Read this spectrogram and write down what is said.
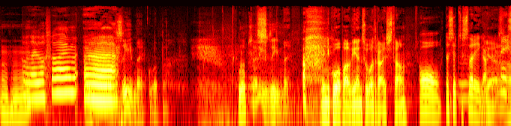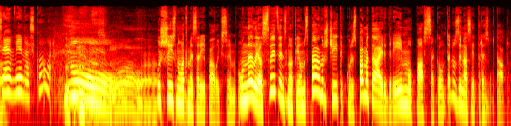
Volejbols spēlējam. Zīmē kopā. Knuts arī zīmē. Viņi kopā viens otru aizstāv. O, tas ir tas svarīgākais. mēs ejam vienā skolā. Nu, uz šīs nots mēs arī paliksim. Un neliels sveiciens no filmas Pēnuršķīte, kuras pamatā ir grīmu pasaka, un tad uzzināsiet rezultātu.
